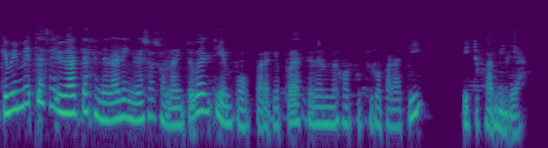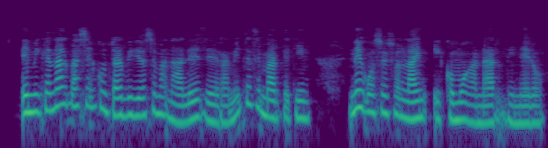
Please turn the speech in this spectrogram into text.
que mi meta es ayudarte a generar ingresos online todo el tiempo para que puedas tener un mejor futuro para ti y tu familia. En mi canal vas a encontrar videos semanales de herramientas de marketing, negocios online y cómo ganar dinero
